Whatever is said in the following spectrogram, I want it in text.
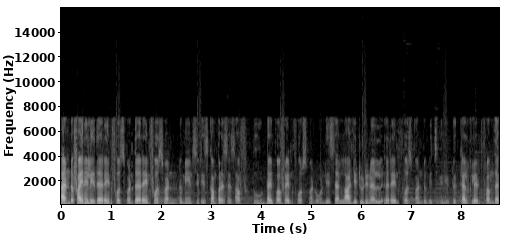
and finally the reinforcement the reinforcement means it is comprises of two type of reinforcement one is a longitudinal reinforcement which we need to calculate from the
